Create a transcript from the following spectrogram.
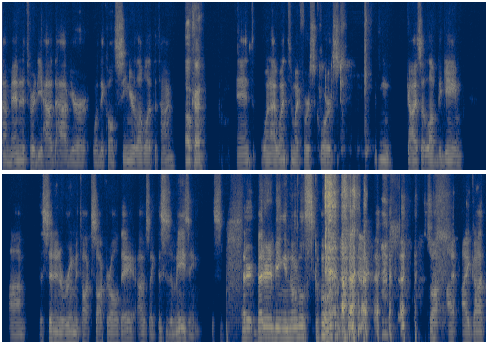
uh, mandatory that you had to have your what they called senior level at the time. Okay. And when I went to my first course, guys that love the game, um, to sit in a room and talk soccer all day, I was like, this is amazing. This is better, better than being in normal school. so I, I got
